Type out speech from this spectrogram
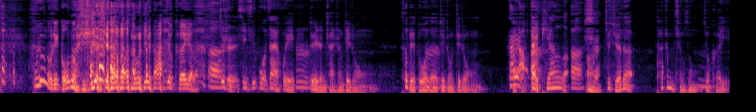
不用努力，狗努力就行了，努力拉就可以了。嗯，就是信息过载会嗯对人产生这种特别多的嗯这种这种干扰带偏了，是就觉得他这么轻松就嗯可以，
